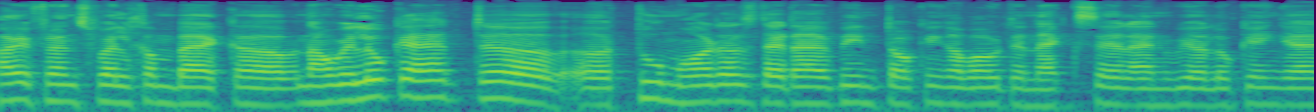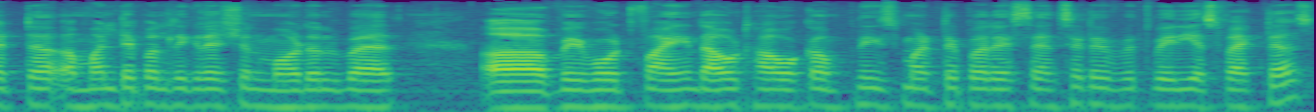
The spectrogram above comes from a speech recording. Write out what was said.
Hi friends, welcome back. Uh, now we look at uh, uh, two models that I have been talking about in Excel and we are looking at uh, a multiple regression model where uh, we would find out how a company's multiple is sensitive with various factors.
